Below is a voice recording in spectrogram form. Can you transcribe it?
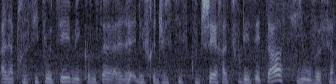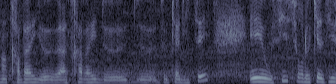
à, la principauté, mais comme les frais de justice coûtent cher à tous les États, si on veut faire un travail, euh, de, qualité, et aussi sur le casier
